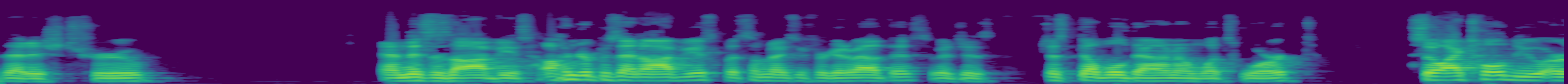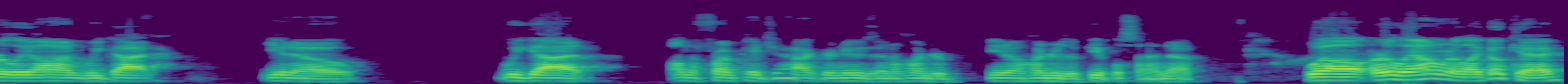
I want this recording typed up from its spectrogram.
that is true and this is obvious, 100% obvious, but sometimes you forget about this, which is just double down on what's worked. So I told you early on, we got, you know, we got on the front page of Hacker News and 100, you know, hundreds of people signed up. Well, early on, we are like, okay,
